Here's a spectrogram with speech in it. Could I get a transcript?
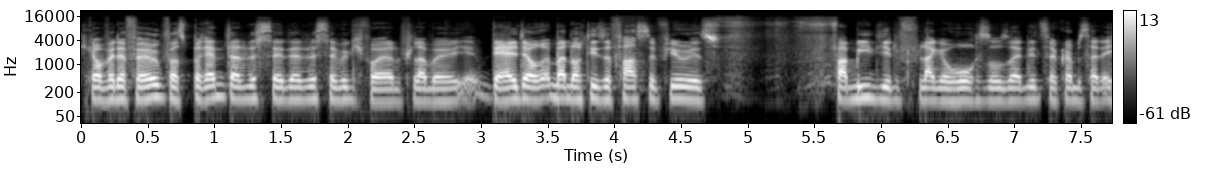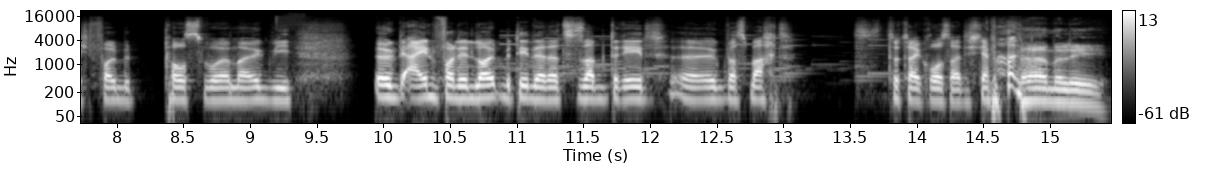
Ich glaube, wenn er für irgendwas brennt, dann ist er dann ist der wirklich Feuer und Flamme. Der hält ja auch immer noch diese Fast and Furious Familienflagge hoch. So sein Instagram ist halt echt voll mit Posts, wo er immer irgendwie irgendeinen von den Leuten, mit denen er da zusammen dreht, äh, irgendwas macht. Das ist total großartig, der Mann. Family.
